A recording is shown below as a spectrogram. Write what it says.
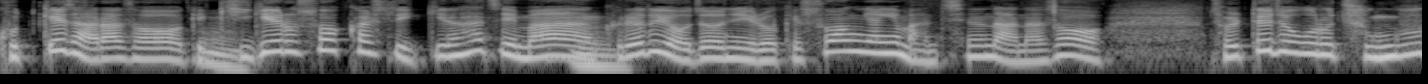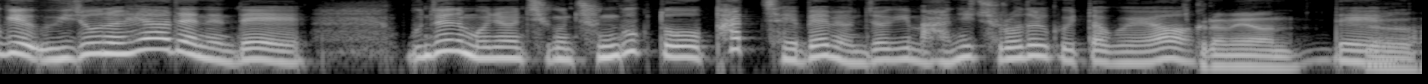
곧게 자라서 이렇게 음. 기계로 수확할 수 있기는 하지만 음. 그래도 여전히 이렇게 수확량이 많지는 않아서 절대적으로 중국에 의존을 해야 되는데 문제는 뭐냐면 지금 중국도 팥 재배 면적이 많이 줄어들고 있다고 해요. 그러면 네. 그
